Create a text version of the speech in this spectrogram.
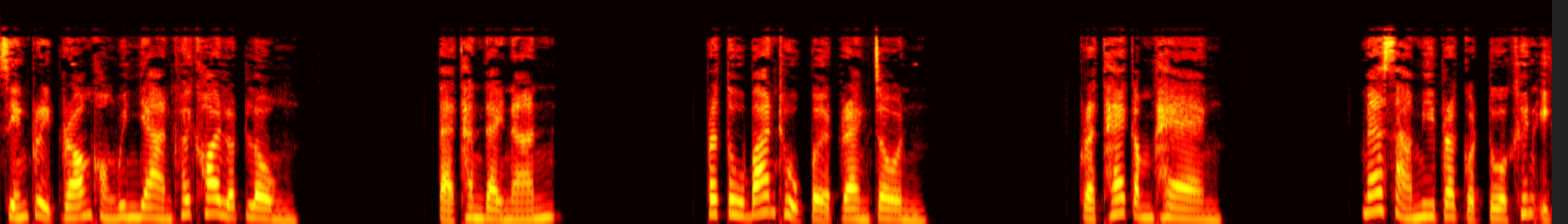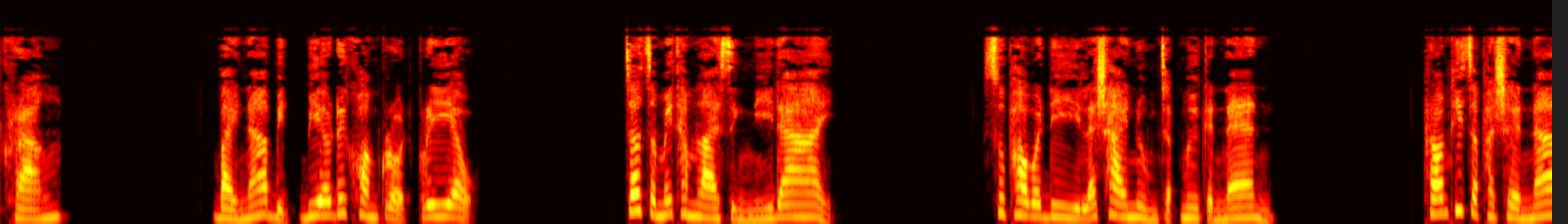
เสียงกรีดร้องของวิญญาณค่อยๆ ลดลง แต่ทันใดนั้น ประตูบ้านถูกเปิดแรงจน กระแทกกำแพง แม่สามีปรากฏตัวขึ้นอีกครั้ง ใบหน้าบิดเบี้ยวด้วยความโกรธเกรี้ยว เจ้าจะไม่ทำลายสิ่งนี้ได้ สุภาวดีและชายหนุ่มจับมือกันแน่น พร้อมที่จะเผชิญหน้า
